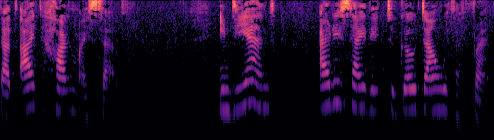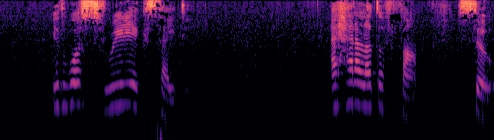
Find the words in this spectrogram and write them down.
that I'd hurt myself. In the end, I decided to go down with a friend. It was really exciting. I had a lot of fun, so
